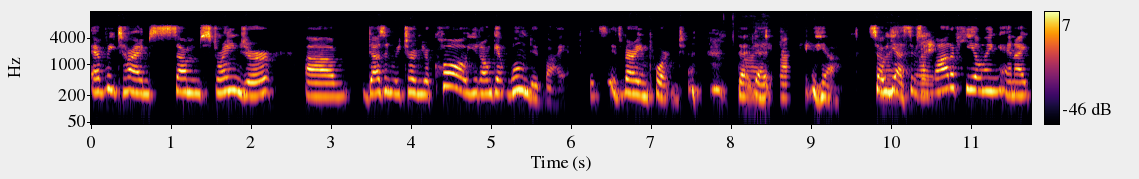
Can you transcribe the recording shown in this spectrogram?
every time some stranger uh, doesn't return your call, you don't get wounded by it. It's it's very important. that, right, that right. yeah. So right, yes, there's a lot of healing, and I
